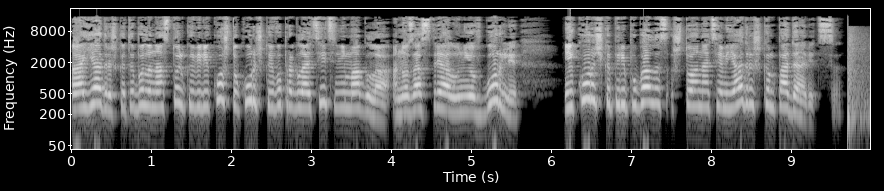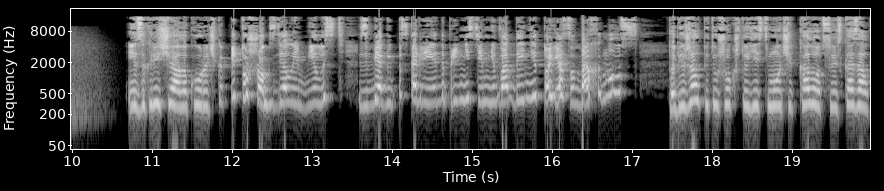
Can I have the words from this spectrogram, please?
А ядрышко-то было настолько велико, что курочка его проглотить не могла. Оно застряло у нее в горле, и курочка перепугалась, что она тем ядрышком подавится. И закричала курочка, «Петушок, сделай милость, сбегай поскорее, да принеси мне воды, не то я задохнусь!» Побежал петушок, что есть мочи, к колодцу и сказал,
